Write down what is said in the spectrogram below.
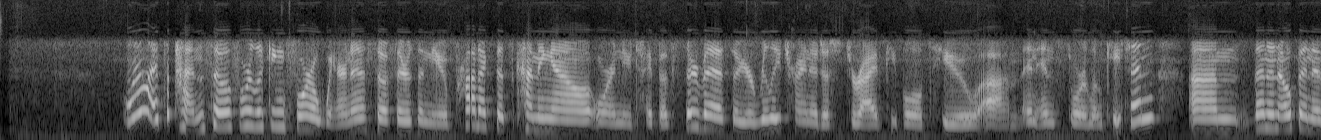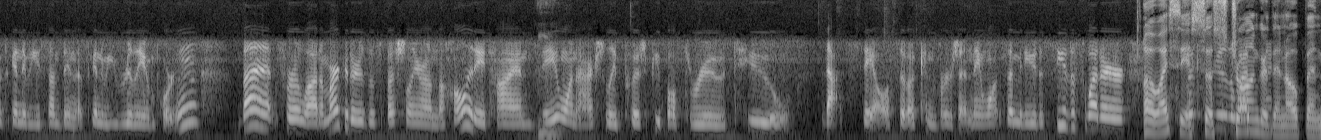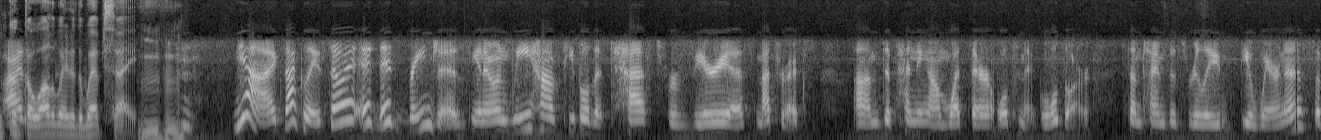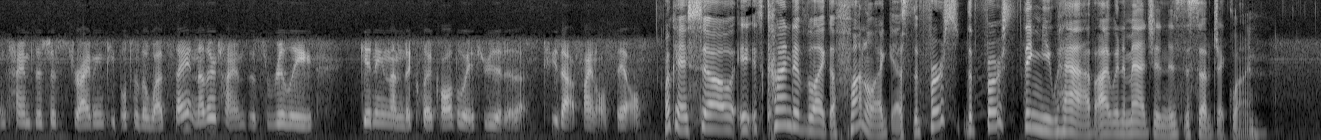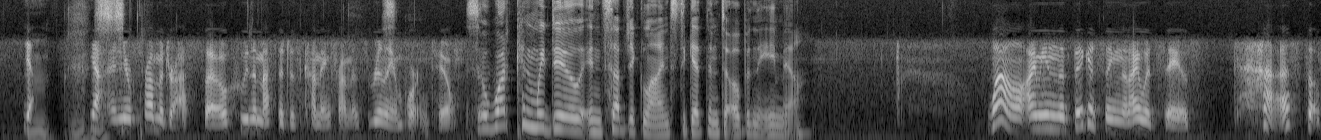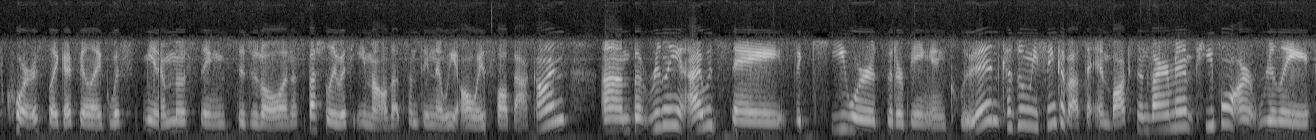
Well, it depends. So if we're looking for awareness, so if there's a new product that's coming out or a new type of service, or you're really trying to just drive people to um, an in-store location, um, then an open is going to be something that's going to be really important. But for a lot of marketers, especially around the holiday time, they want to actually push people through to that sale, so a conversion. They want somebody to see the sweater. Oh, I see. So Click through the stronger website. than open. Could go all the way to the website. Yeah, exactly. So it, it, it ranges, you know, and we have people that test for various metrics um, depending on what their ultimate goals are. Sometimes it's really the awareness, sometimes it's just driving people to the website, and other times it's really getting them to click all the way through to, to that final sale. Okay, so it's kind of like a funnel, I guess. The first, the first thing you have, I would imagine, is the subject line. Yeah. Yeah, and your from address, so who the message is coming from is really important too. So, what can we do in subject lines to get them to open the email? Well, I mean, the biggest thing that I would say is test, of course. Like I feel like with you know most things digital, and especially with email, that's something that we always fall back on. Um, but really, I would say the keywords that are being included, because when we think about the inbox environment, people aren't really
